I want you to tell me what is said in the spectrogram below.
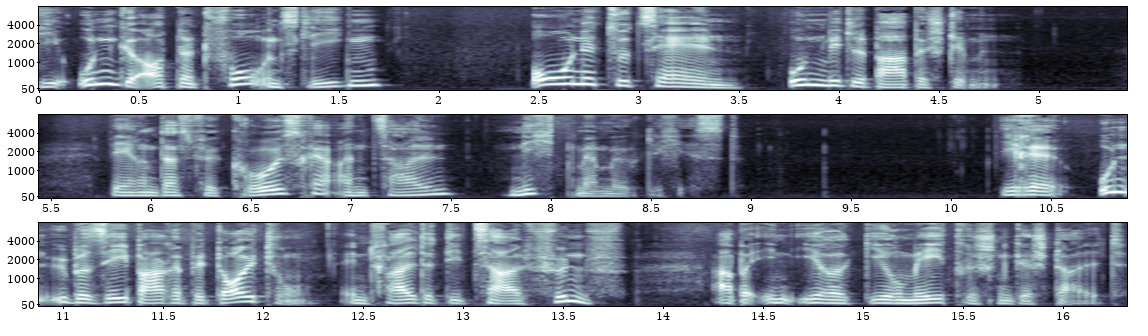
die ungeordnet vor uns liegen, ohne zu zählen, unmittelbar bestimmen, während das für größere Anzahlen nicht mehr möglich ist. Ihre unübersehbare Bedeutung entfaltet die Zahl 5 aber in ihrer geometrischen Gestalt,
